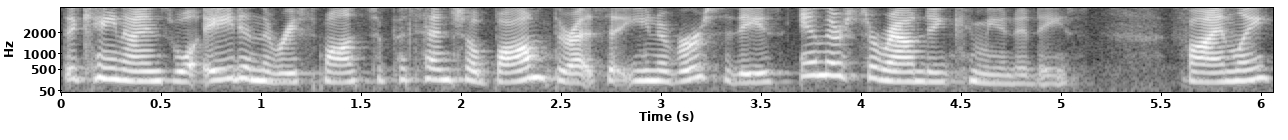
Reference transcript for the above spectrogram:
The canines will aid in the response to potential bomb threats at universities and their surrounding communities. Finally,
